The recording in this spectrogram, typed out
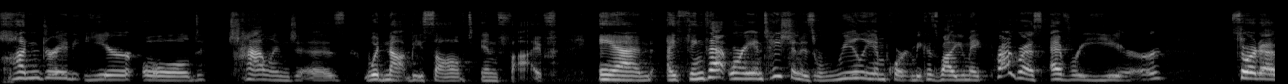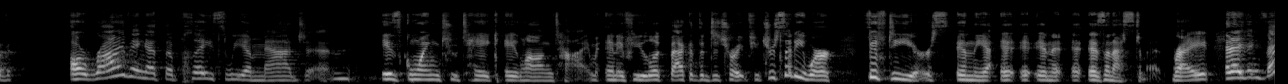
100 year old challenges would not be solved in five. And I think that orientation is really important because while you make progress every year, sort of arriving at the place we imagine is going to take a long time. And if you look back at the Detroit Future City work, 50 years in the in, in as an estimate, right? And I think then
